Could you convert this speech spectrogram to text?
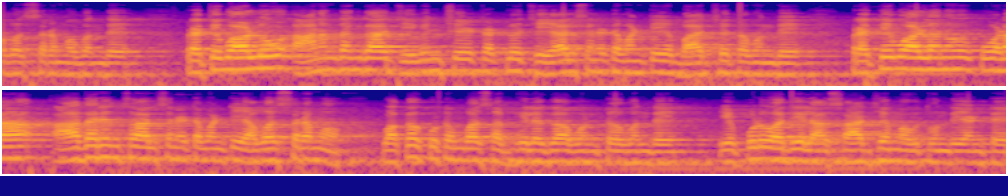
అవసరము ఉంది. ప్రతి వాళ్ళు ఆనందంగా జీవించేటట్లు చేయాల్సినటువంటి బాధ్యత ఉంది. ప్రతి వాళ్ళను కూడా ఆదరించాల్సినటువంటి అవసరము ఒక కుటుంబ సభ్యులుగా ఉంటూ ఉంది. ఎప్పుడు అది ఇలా సాధ్యమవుతుంది అంటే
